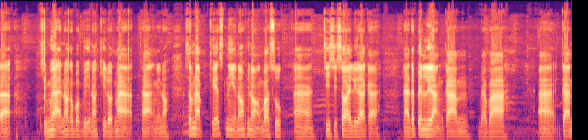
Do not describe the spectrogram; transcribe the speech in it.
ก็สิเมื่อยเนาะกับบ๊อบบี้เนาะขี่รถมาทางนี้เนาะสำหรับเคสนี้เนาะพี่น้องบ่าวซุกอ่าจีสิซอยเรือก็น่าจะเป็นเรื่องการแบบว่าอ่าการ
